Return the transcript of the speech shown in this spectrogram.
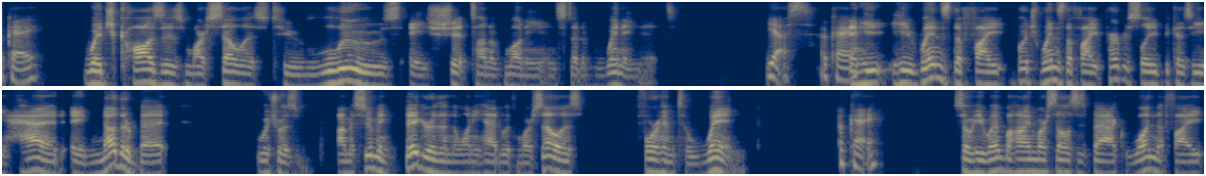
Okay. Which causes Marcellus to lose a shit ton of money instead of winning it. Yes. Okay. And he he wins the fight. Butch wins the fight purposely because he had another bet, which was I'm assuming bigger than the one he had with Marcellus, for him to win. okay. So he went behind Marcellus's back, won the fight,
